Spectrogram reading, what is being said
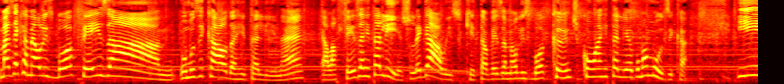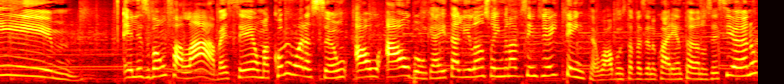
Mas é que a Mel Lisboa fez a, o musical da Rita Lee, né? Ela fez a Rita Lee. Acho legal isso, que talvez a Mel Lisboa cante com a Rita Lee alguma música. E eles vão falar, vai ser uma comemoração ao álbum que a Rita Lee lançou em 1980. O álbum está fazendo 40 anos esse ano.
